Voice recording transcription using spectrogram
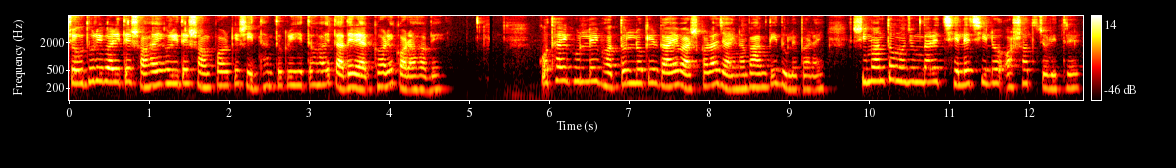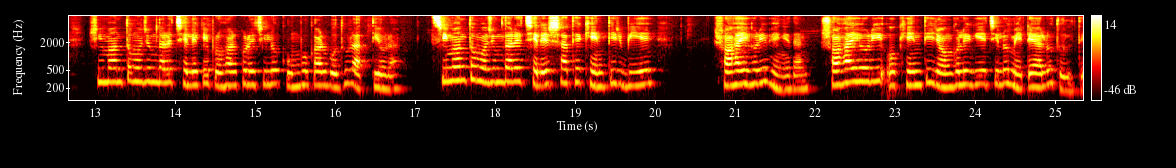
চৌধুরী বাড়িতে সহায়হরিদের সম্পর্কে সিদ্ধান্ত গৃহীত হয়, তাদের এক ঘরে করা হবে। কোথায় ঘুরলেই ভদ্রলোকের গায়ে বাস করা যায় না, বাগদি দুলে পাড়ায় সীমান্ত মজুমদারের ছেলে ছিল অসৎ চরিত্রের। সীমান্ত মজুমদারের ছেলেকে প্রহার করেছিল কুম্ভকার বধূর আত্মীয়রা। শ্রীমন্ত মজুমদারের ছেলের সাথে খেন্তির বিয়ে সহায়হরি ভেঙে দেন। সহায়হরি ও খেন্তি জঙ্গলে গিয়েছিল মেটে আলু তুলতে।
